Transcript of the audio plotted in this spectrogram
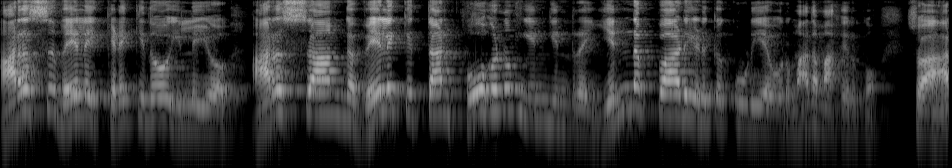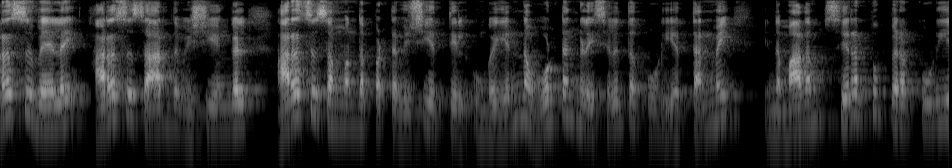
அரசு வேலை கிடைக்குதோ இல்லையோ அரசாங்க வேலைக்குத்தான் போகணும் என்கின்ற எண்ணப்பாடு எடுக்கக்கூடிய ஒரு மாதமாக இருக்கும். ஸோ அரசு வேலை அரசு சார்ந்த விஷயங்கள் அரசு சம்பந்தப்பட்ட விஷயத்தில் உங்கள் எண்ண ஓட்டங்களை செலுத்தக்கூடிய தன்மை இந்த மாதம் சிறப்பு பெறக்கூடிய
